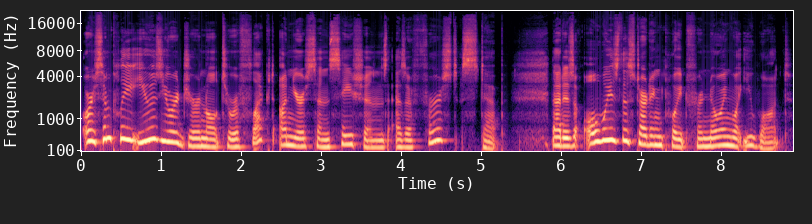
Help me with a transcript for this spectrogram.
Or simply use your journal to reflect on your sensations as a first step. That is always the starting point for knowing what you want,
